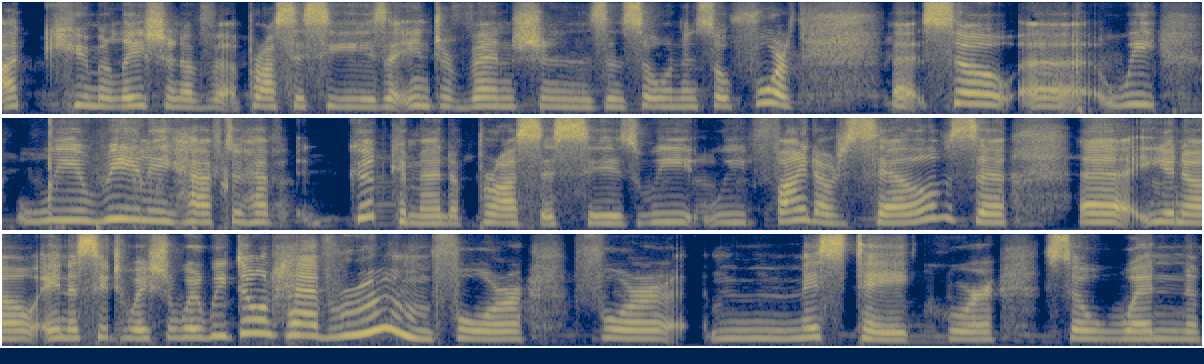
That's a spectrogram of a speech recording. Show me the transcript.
accumulation of uh, processes uh, interventions and so on and so forth. Uh, so uh, we we really have to have good command of processes. We we find ourselves uh, uh, you know in a situation where we don't have room for for mistake or so when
